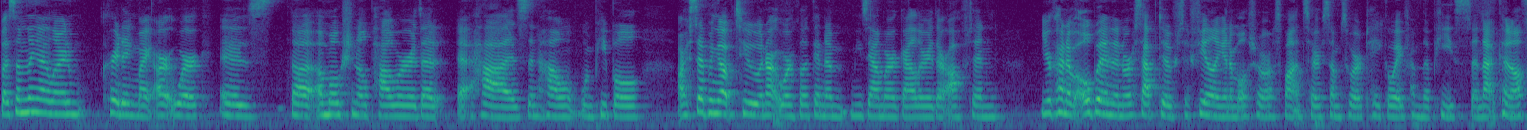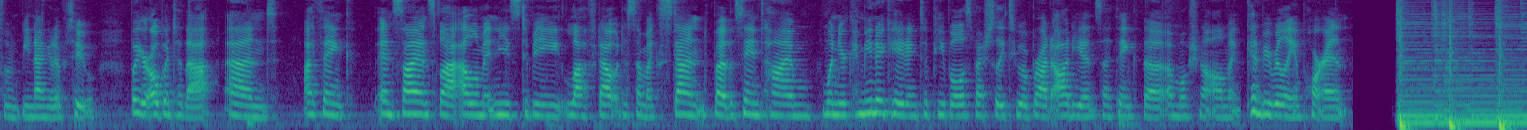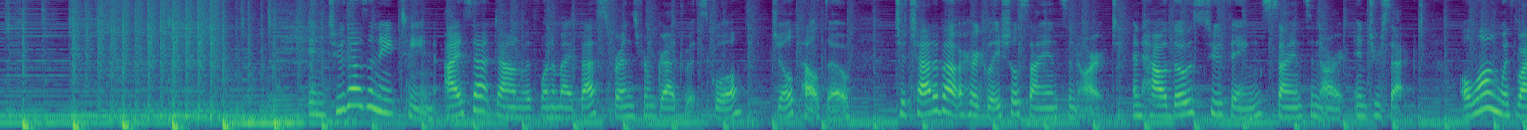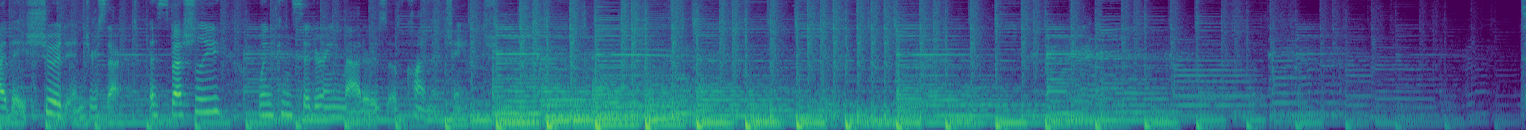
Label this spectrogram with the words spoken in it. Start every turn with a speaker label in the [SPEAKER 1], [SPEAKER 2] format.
[SPEAKER 1] But something I learned creating my artwork is the emotional power that it has, and how when people are stepping up to an artwork like in a museum or a gallery, they're often you're kind of open and receptive to feeling an emotional response or some sort of takeaway from the piece, and that can often be negative too. But you're open to that, and I think in science that element needs to be left out to some extent but at the same time when you're communicating to people especially to a broad audience i think the emotional element can be really important
[SPEAKER 2] In 2018, I sat down with one of my best friends from graduate school, Jill Pelto, to chat about her glacial science and art and how those two things, science and art, intersect, along with why they should intersect, especially when considering matters of climate change.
